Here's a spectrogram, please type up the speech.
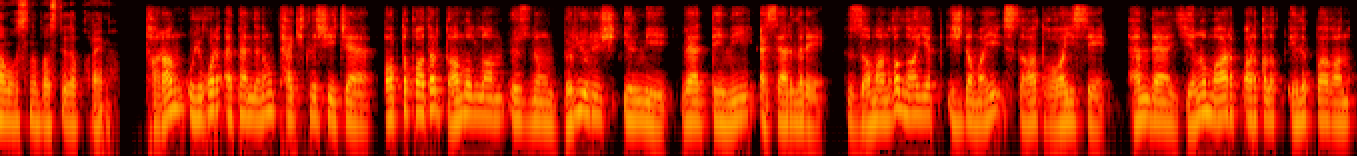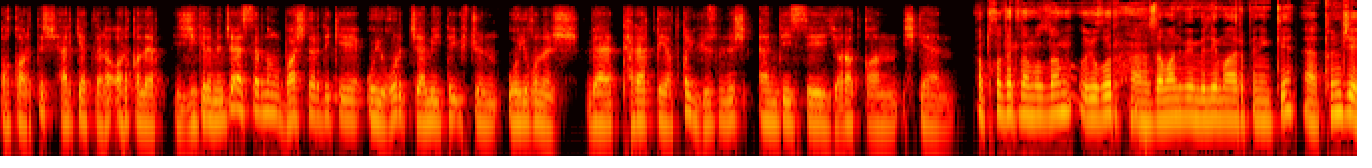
tamg'isini bosdi deb qarayman. Taran Uyg'ur әпәндінің тәкитлешичә, Abduqodir Damullam өзінің bir yurish ilmiy va dini asarlari zamonga loyiq ijtimoiy islohot g'oyasi hamda yangi ma'rif orqali elib borgan oqartish harakatlari orqali 20 asrning boshlaridagi uyg'ur jamiyati uchun uyg'unish va taraqqiyotga yuzlanish andisi yaratgan ekan. Abduqadir Damullam Uyg'ur e, zamonaviy milliy ma'rifininki e, tunji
